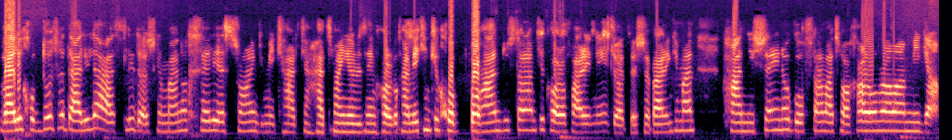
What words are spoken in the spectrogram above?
ولی خب دو تا دلیل اصلی داشت که منو خیلی استرانگ می‌کرد که حتما یه روز این کار بکنم. یکی اینکه خب واقعا دوست دارم که کارآفرینی ایجاد بشه. برای اینکه من همیشه اینو گفتم و تا آخر عمرم هم میگم.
